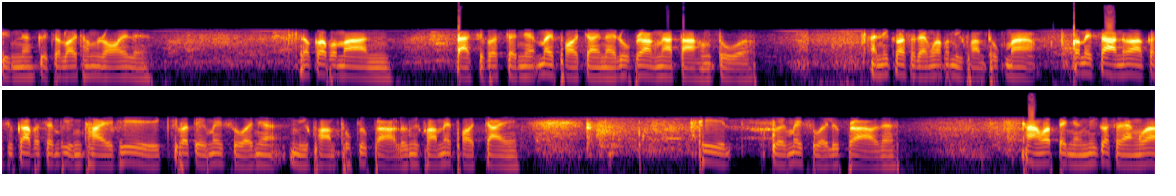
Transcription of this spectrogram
ริงๆนะเกือบจะร้อยทั้งร้อยเลย แล้วก็ประมาณ80เปอร์เซ็นเนี่ยไม่พอใจในรูปร่างหน้าตาของตัว อันนี้ก็แสดงว่าเขามีความทุกข์มาก ก็ไม่ทราบว่า99เปอร์เซ็นผู้หญิงไทยที่คิดว่าตัวเองไม่สวยเนี่ย มีความทุกข์หรือเปล่า หรือมีความไม่พอใจ ที่ตัวเองไม่สวยหรือเปล่านะถ้าว่าเป็นอย่างนี้ก็แสดงว่า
